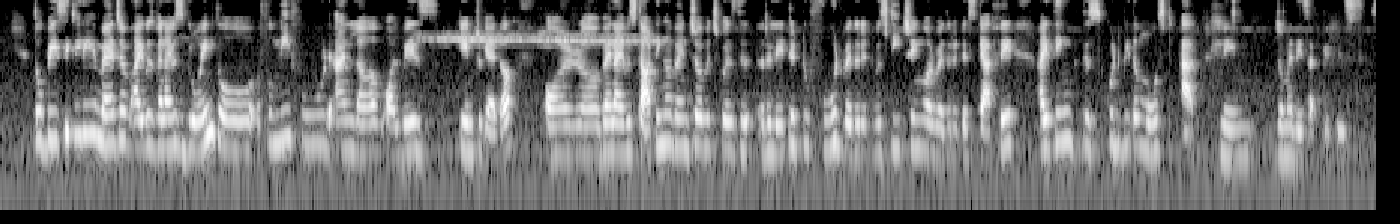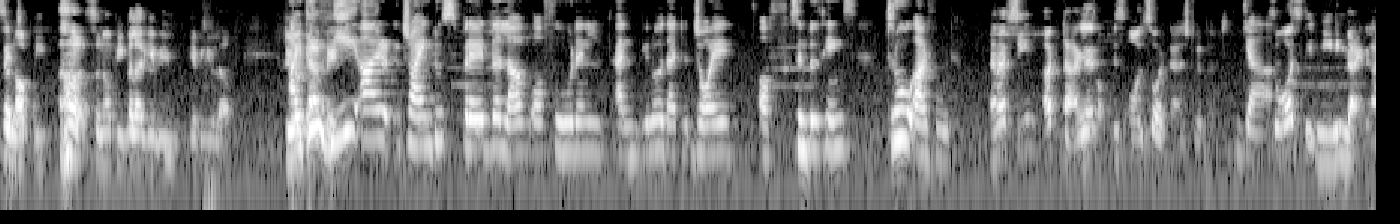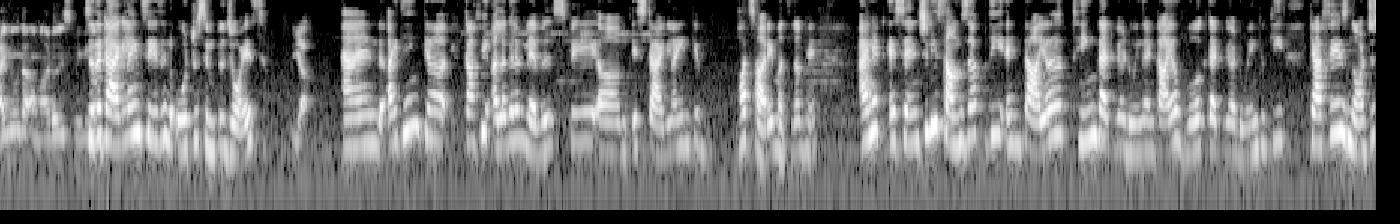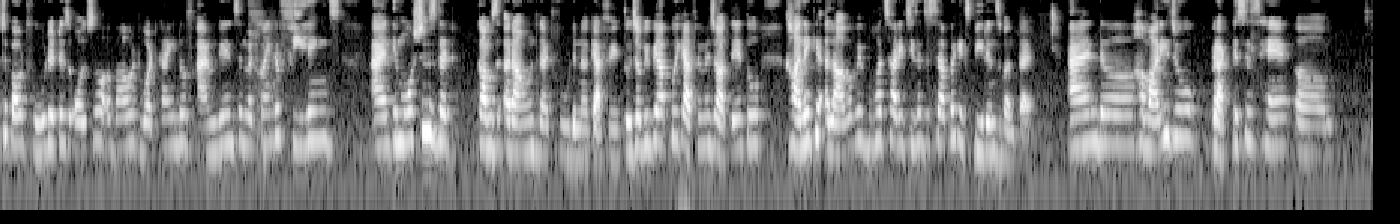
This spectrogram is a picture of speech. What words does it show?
तो बेसिकली मैं जब I was when I was growing तो for me food and love always came together और when I was starting a venture which was related to food whether it was teaching और whether it is cafe I think this could be the most apt name जो मैं दे सकती थी इस So venture now, को। pe- so now people are giving giving you love to I your think cafe. we are trying to spread the love of food and and you know that joy of simple things through our food. and I've seen a tagline is also attached with it. Yeah. So what's the meaning behind it? I know the Amado is meaning. So the of- tagline says an ode to simple joys. yeah. And I think काफ़ी अलग अलग levels पे uh, इस tagline के बहुत सारे मतलब हैं and it essentially sums up the entire thing that we are doing the entire work that we are doing क्योंकि cafe is not just about food it is also about what kind of ambience and what kind of feelings and emotions that comes around that food in a cafe तो जब भी आप कोई cafe में जाते हैं तो खाने के अलावा भी बहुत सारी चीज़ें जिससे आपका एक एक्सपीरियंस बनता है। एंड uh, हमारी जो प्रैक्टिस हैं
